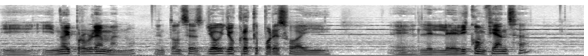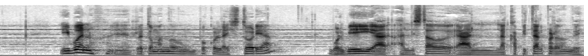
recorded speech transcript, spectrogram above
y, no hay problema, ¿no? Entonces yo, yo creo que por eso ahí eh, le, di confianza. Y bueno, eh, retomando un poco la historia, volví al estado, a la capital, perdón, de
